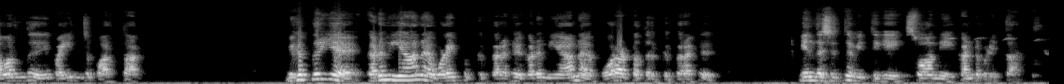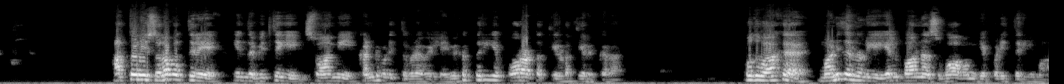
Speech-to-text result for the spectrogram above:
அமர்ந்து பயின்று பார்த்தார். மிகப்பெரிய கடுமையான உழைப்புக்கு பிறகு கடுமையான போராட்டத்திற்கு பிறகு இந்த சித்த வித்தையை சுவாமி கண்டுபிடித்தார். அத்தனை சுலபத்திலே இந்த வித்தையை சுவாமி கண்டுபிடித்து விடவில்லை. மிகப்பெரிய போராட்டத்தை நடத்தியிருக்கிறார். பொதுவாக மனிதனுடைய இயல்பான சுபாவம் எப்படி தெரியுமா?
